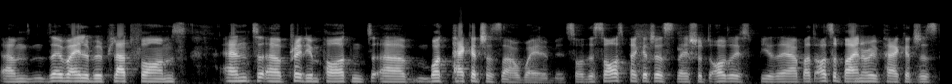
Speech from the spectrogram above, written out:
Um, the available platforms and uh, pretty important uh, what packages are available. So the source packages they should always be there but also binary packages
